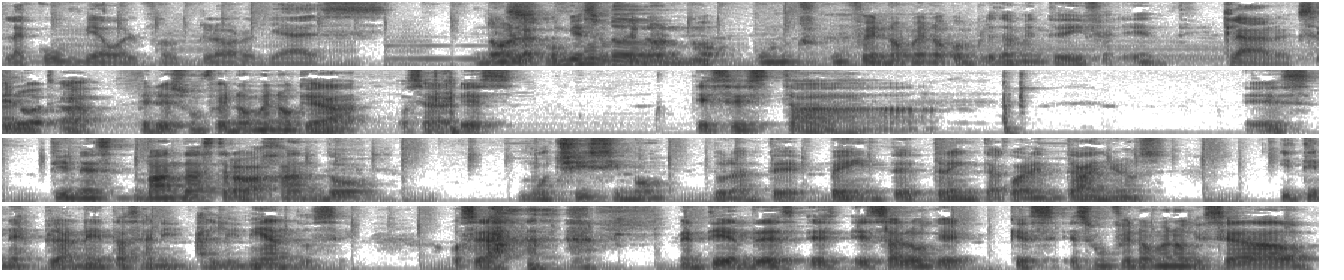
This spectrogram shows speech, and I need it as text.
la cumbia o el folclore, ya es. No, la cumbia es un fenómeno, un, fenómeno, completamente diferente. Claro, exacto. Pero, ah, pero es un fenómeno que ha, o sea, es, es esta. Es, tienes bandas trabajando muchísimo durante 20, 30, 40 años y tienes planetas alineándose. O sea, ¿Me entiendes? Es, algo que, es, un fenómeno que se ha dado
